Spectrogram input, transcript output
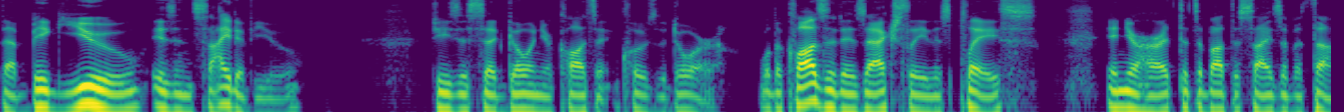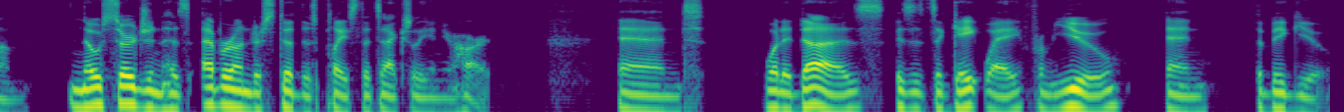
that big you is inside of you, Jesus said, Go in your closet and close the door. Well, the closet is actually this place in your heart that's about the size of a thumb. No surgeon has ever understood this place that's actually in your heart. And what it does is it's a gateway from you and the big you.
